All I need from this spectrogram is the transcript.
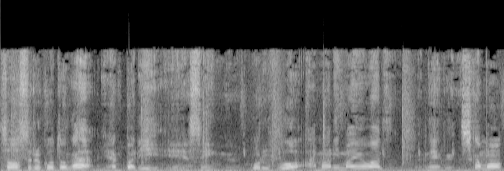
そうすることがやっぱり、え、スイングゴルフをあまり迷わず、ね、しかも、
